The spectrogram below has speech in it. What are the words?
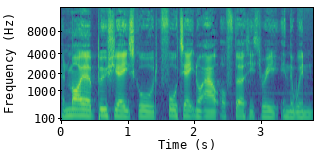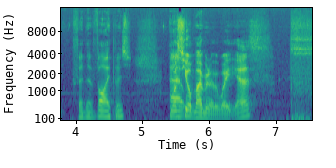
And Maya Bouchier scored 48 not out of 33 in the win for the Vipers. What's Uh, your moment of the week, Yas?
